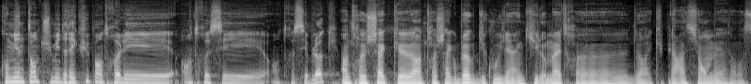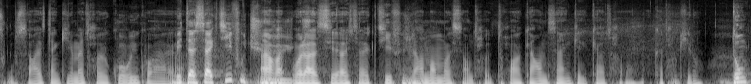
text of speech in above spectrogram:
combien de temps tu mets de récup entre, les, entre, ces, entre ces blocs? Entre chaque, euh, entre chaque bloc, du coup, il y a un kilomètre de récupération, mais ça reste un kilomètre couru. Mais tu es assez actif ou tu. Ah, voilà, c'est assez actif. Généralement, moi, c'est entre 3,45 et 4, 4 kilos. Donc,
